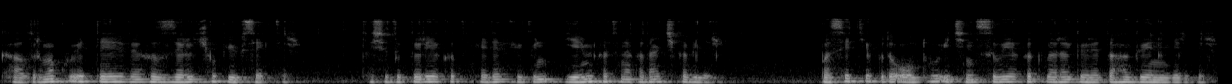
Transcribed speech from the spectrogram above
Kaldırma kuvvetleri ve hızları çok yüksektir. Taşıdıkları yakıt hedef yükün 20 katına kadar çıkabilir. Basit yapıda olduğu için sıvı yakıtlara göre daha güvenilirdir.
